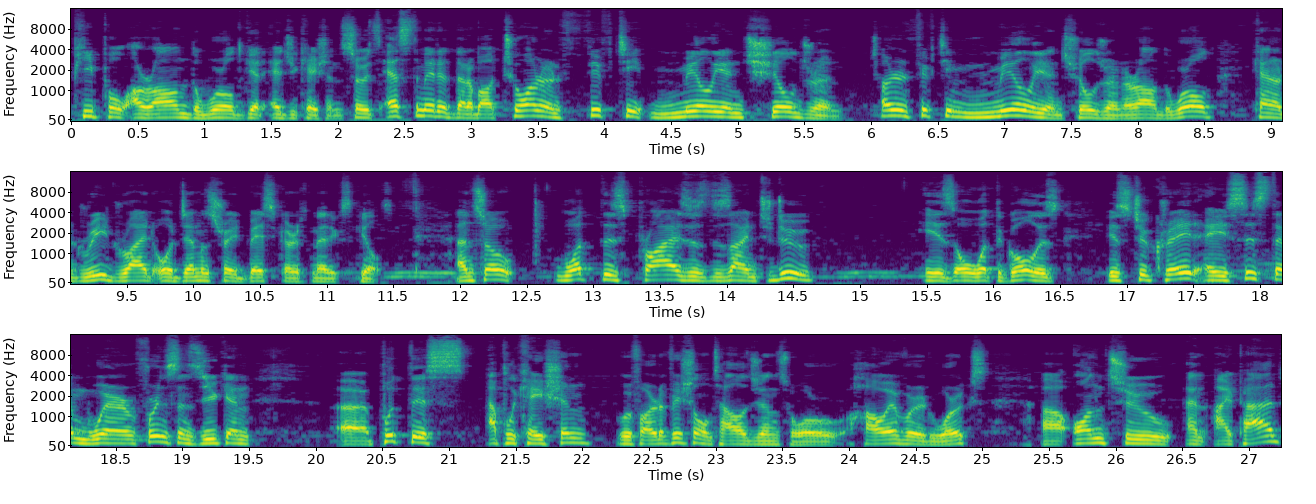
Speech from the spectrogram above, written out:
people around the world get education. So it's estimated that about 250 million children 250 million children around the world cannot read, write, or demonstrate basic arithmetic skills. And so, what this prize is designed to do is, or what the goal is, is to create a system where, for instance, you can uh, put this application with artificial intelligence or however it works uh, onto an iPad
